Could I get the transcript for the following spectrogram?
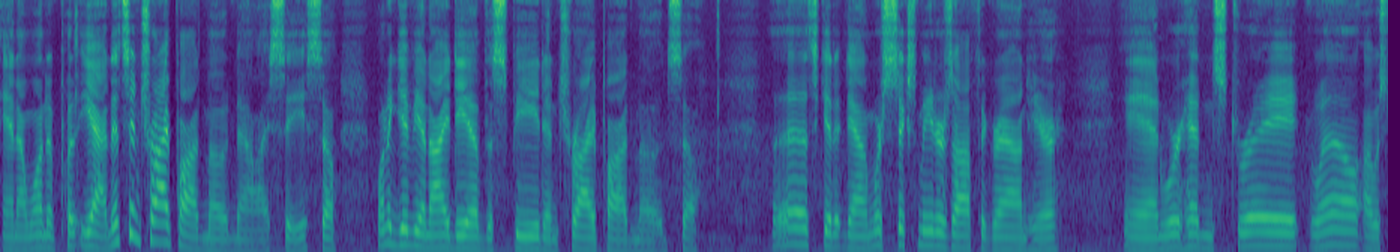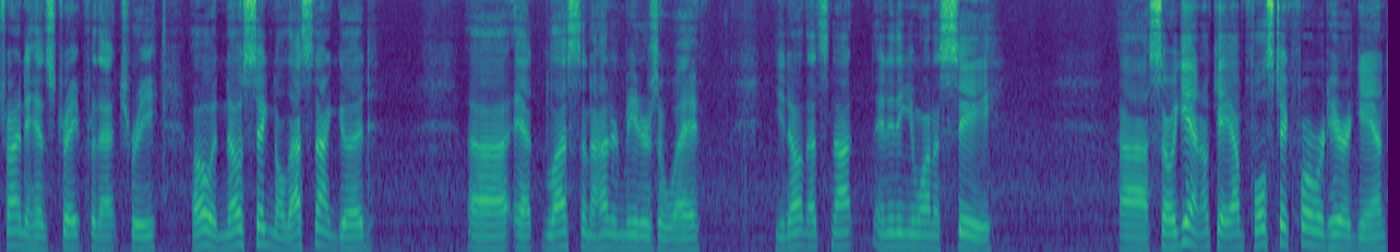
and I want to put, yeah, and it's in tripod mode now, I see. So I want to give you an idea of the speed in tripod mode. So let's get it down. We're six meters off the ground here and we're heading straight well I was trying to head straight for that tree oh and no signal that's not good uh, at less than 100 meters away. You know that's not anything you want to see. Uh, so again okay I'm full stick forward here again.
